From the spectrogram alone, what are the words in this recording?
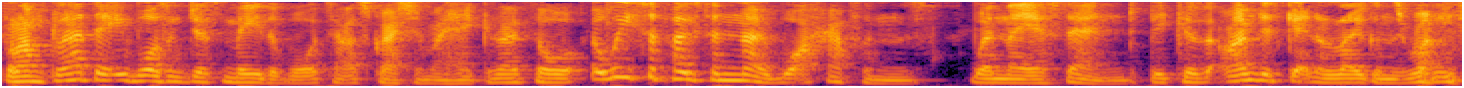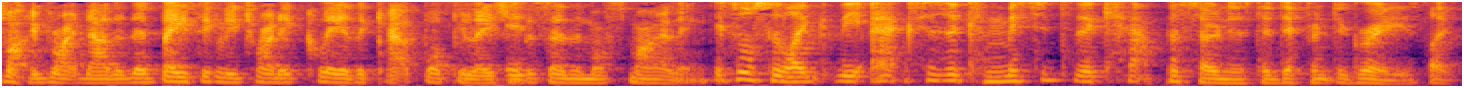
Well, I'm glad that it wasn't just me that walked out scratching my head because I thought, are we supposed to know what happens when they ascend? Because I'm just getting a Logan's Run vibe right now that they're basically trying to clear the cat population to send them off smiling. It's also like the axes are committed to the cat personas to different degrees. Like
